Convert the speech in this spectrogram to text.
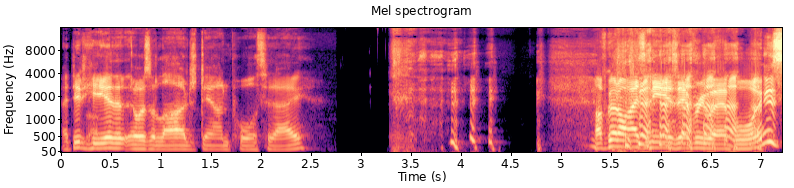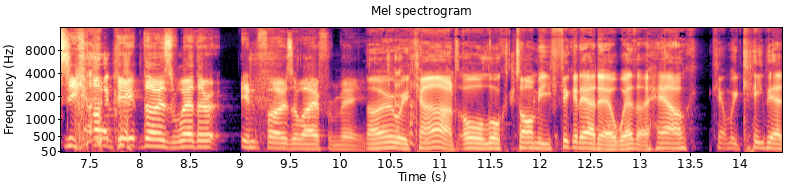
I did hear that there was a large downpour today. I've got eyes and ears everywhere, boys. You can't keep those weather infos away from me. No, we can't. Oh, look, Tommy figured out our weather. How can we keep our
